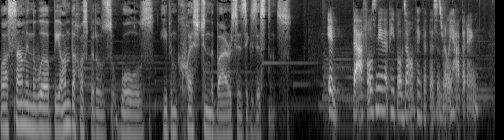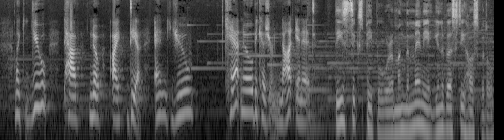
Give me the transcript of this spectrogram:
while some in the world beyond the hospital's walls even question the virus's existence. It baffles me that people don't think that this is really happening. Like you have no idea and you can't know because you're not in it these six people were among the many at University Hospital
